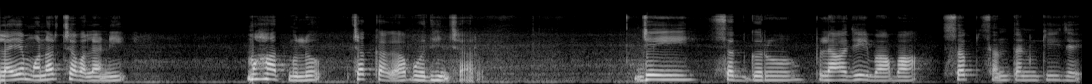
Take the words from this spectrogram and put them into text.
లయమునర్చవలని మహాత్ములు చక్కగా బోధించారు. జై సద్గురు పులాజీ బాబా సబ్ సంతన్ కీ జై.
